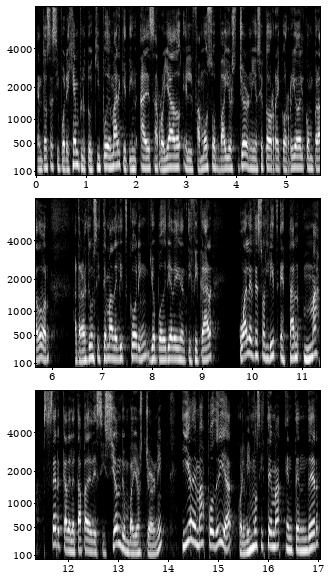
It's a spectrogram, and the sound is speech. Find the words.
Entonces, si por ejemplo tu equipo de marketing ha desarrollado el famoso Buyer's Journey, ¿cierto? Recorrido del comprador, a través de un sistema de lead scoring, yo podría identificar cuáles de esos leads están más cerca de la etapa de decisión de un Buyer's Journey y además podría, con el mismo sistema, entender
